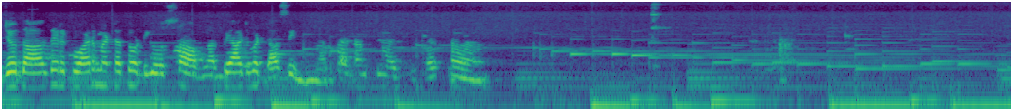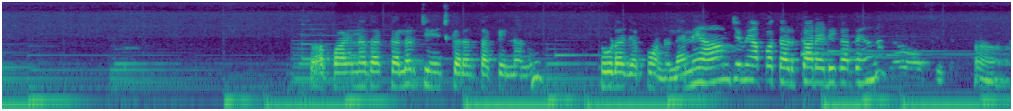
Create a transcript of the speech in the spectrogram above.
ਜੋ ਦਾਲ ਦੇ ਰਿਕੁਆਇਰਮੈਂਟ ਹੈ ਤੁਹਾਡੀ ਉਸ ਹਿਸਾਬ ਨਾਲ ਪਿਆਜ਼ ਵੱਡਾ ਸੀ। ਮੈਨੂੰ ਲੱਗਦਾ ਹਾਂ। ਸੋ ਆਪਾਂ ਇਹਨਾਂ ਦਾ ਕਲਰ ਚੇਂਜ ਕਰਨ ਤੱਕ ਇਹਨਾਂ ਨੂੰ ਥੋੜਾ ਜਿਹਾ ਭੁੰਨ ਲੈਨੇ ਆਮ ਜਿਵੇਂ ਆਪਾਂ ਤੜਕਾ ਰੈਡੀ ਕਰਦੇ ਹਾਂ ਨਾ। ਹਾਂ।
